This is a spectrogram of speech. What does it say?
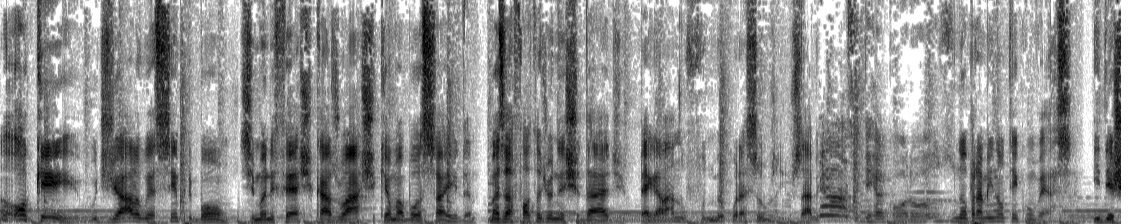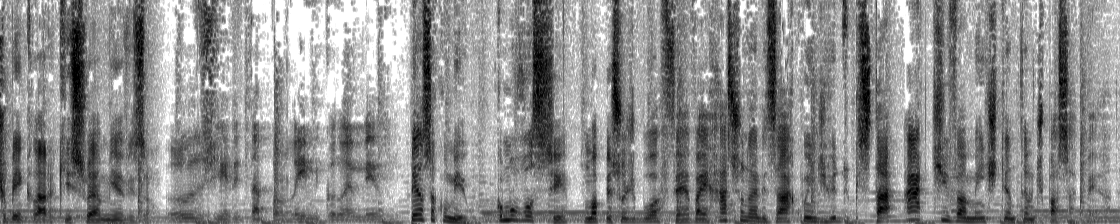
Ok, o diálogo é sempre bom. Se manifeste caso ache que é uma boa saída. Mas a falta de honestidade pega lá no fundo do meu coraçãozinho, sabe? Nossa, que rancoroso. Não, para mim não tem conversa. E deixo bem claro que isso é a minha visão. Hoje ele tá polêmico, não é mesmo? Pensa comigo, como você, uma pessoa de boa fé, vai racionalizar com o indivíduo que está ativamente tentando te passar perna?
